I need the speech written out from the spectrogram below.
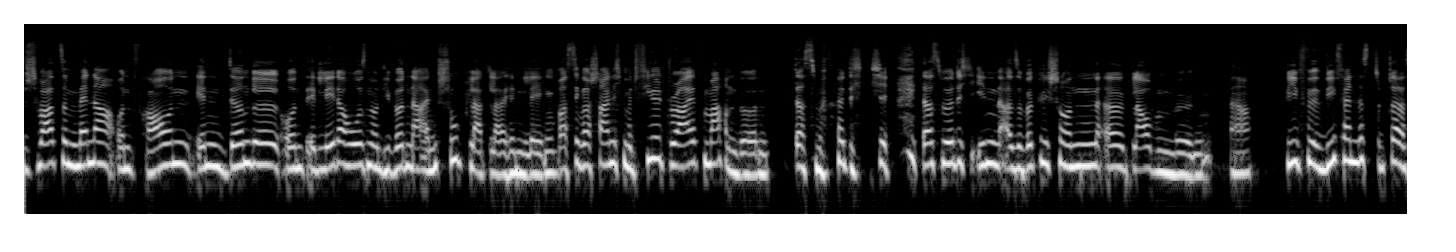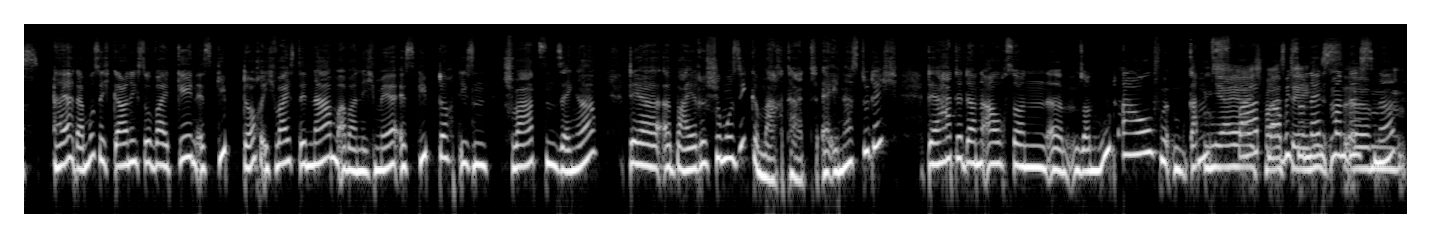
schwarze Männer und Frauen in Dirndl und in Lederhosen und die würden da einen Schuhplattler hinlegen, was sie wahrscheinlich mit viel Drive machen würden. Das würde ich, das würde ich ihnen also wirklich schon äh, glauben mögen. Ja. Wie, wie fändest du das? Naja, da muss ich gar nicht so weit gehen. Es gibt doch, ich weiß den Namen aber nicht mehr, es gibt doch diesen schwarzen Sänger, der äh, bayerische Musik gemacht hat. Erinnerst du dich? Der hatte dann auch so einen, ähm, so einen Hut auf mit einem Gamsbart, ja, ja, glaube ich, so nennt hieß, man das. ne? Ähm,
